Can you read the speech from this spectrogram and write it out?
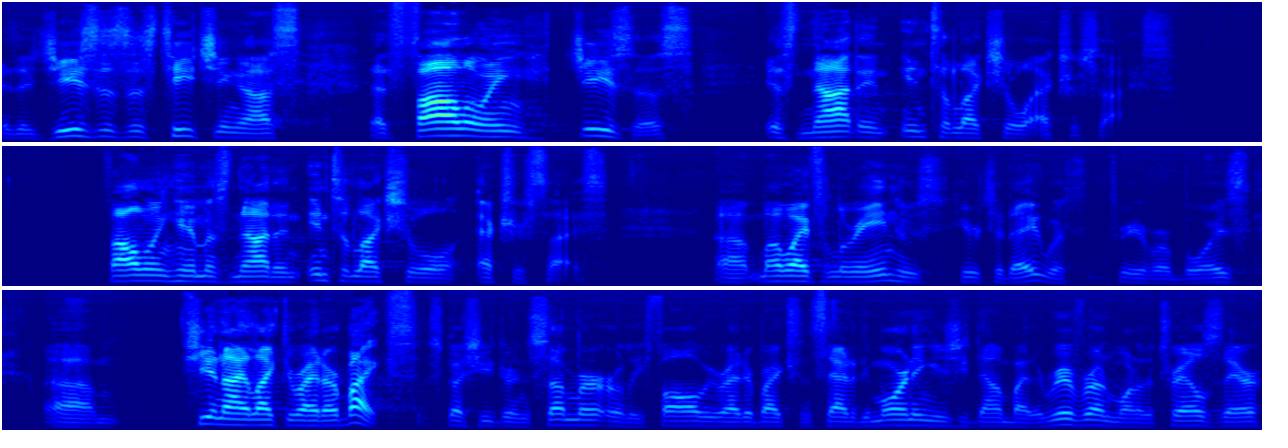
is that Jesus is teaching us that following Jesus is not an intellectual exercise. Following him is not an intellectual exercise. Uh, my wife, Lorene, who's here today with three of our boys, um, she and I like to ride our bikes, especially during summer, early fall. We ride our bikes on Saturday morning, usually down by the river on one of the trails there.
